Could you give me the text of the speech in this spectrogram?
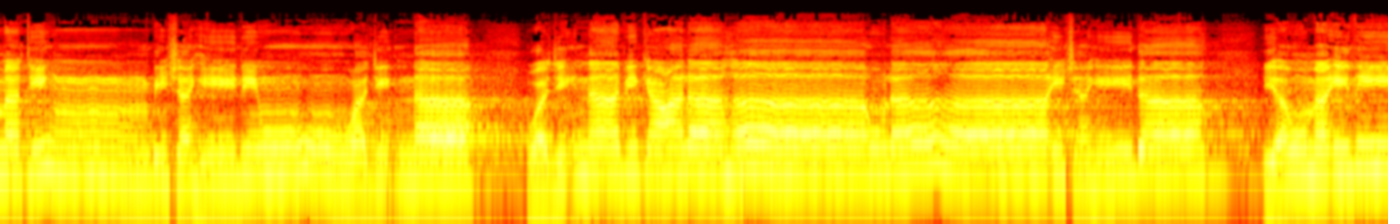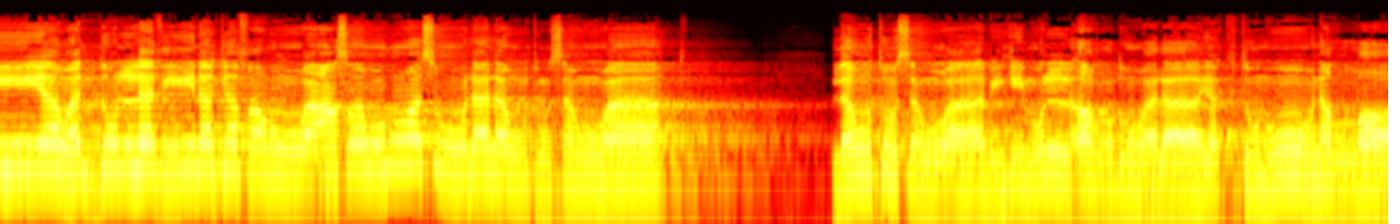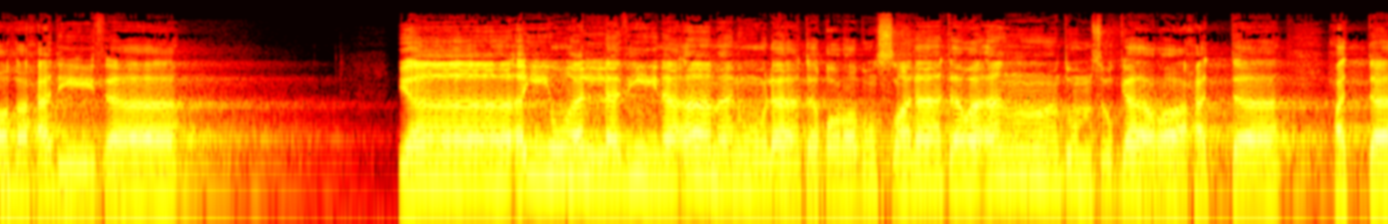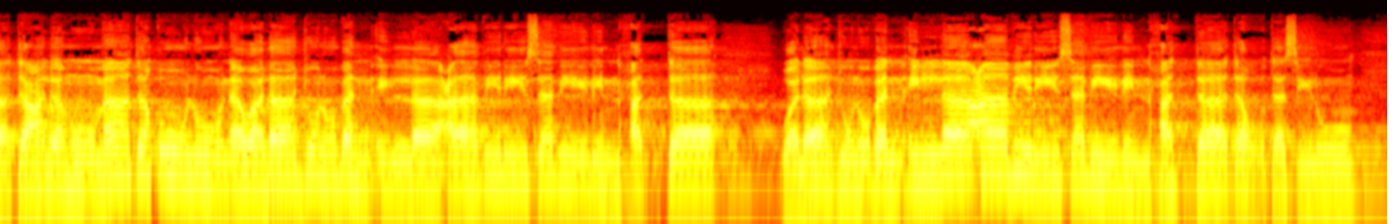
أمة بشهيد وجئنا وجئنا بك على هؤلاء شهيدا. يومئذ يود الذين كفروا وعصوا الرسول لو تسوى لو تسوى بهم الأرض ولا يكتمون الله حديثاً. يا أيها الذين آمنوا لا تقربوا الصلاة وأنتم سكارى حتى حتى تعلموا ما تقولون ولا جنبا إلا عابري سبيل حتى ولا جنبا إلا عابري سبيل حتى تغتسلوا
